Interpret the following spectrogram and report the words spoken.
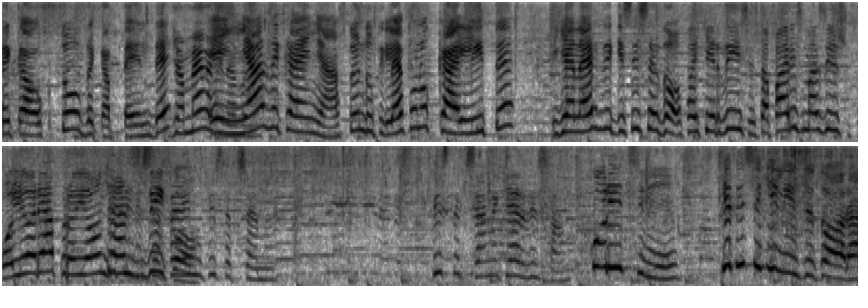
1815 Για μένα τι να 919. Αυτό είναι το τηλέφωνο. Καλείτε για να έρθετε κι εσείς εδώ. Θα κερδίσεις, θα πάρεις μαζί σου πολύ ωραία προϊόντα της Κέρδισα, Θεέ Βίκο. μου, πίστεψέ με. Πίστεψέ με, κέρδισα. Κορίτσι μου, γιατί συγκινείσαι τώρα;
